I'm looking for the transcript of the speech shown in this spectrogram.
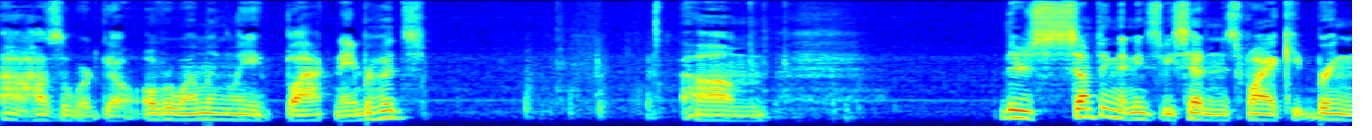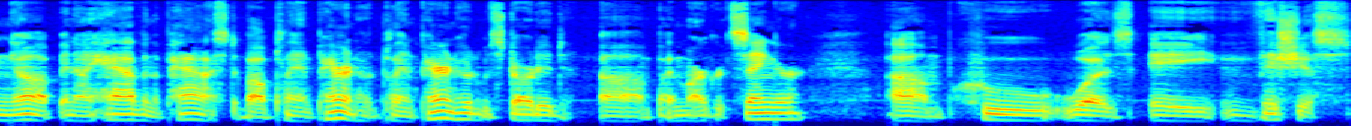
oh, how's the word go? Overwhelmingly black neighborhoods. Um, there's something that needs to be said, and it's why I keep bringing up, and I have in the past, about Planned Parenthood. Planned Parenthood was started uh, by Margaret Sanger, um, who was a vicious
